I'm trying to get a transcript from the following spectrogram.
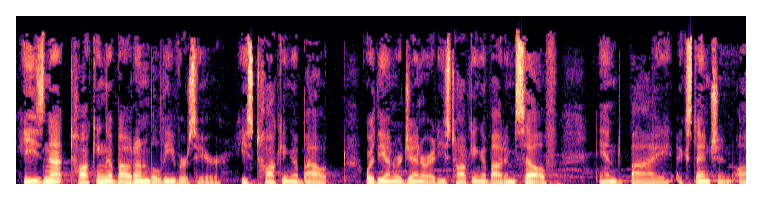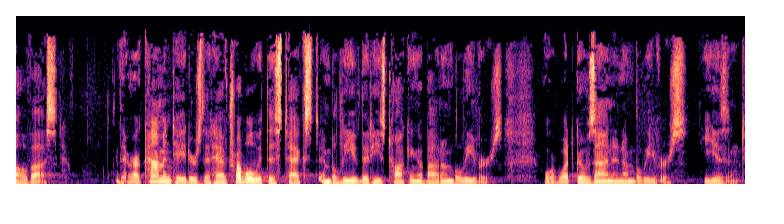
He's not talking about unbelievers here. He's talking about, or the unregenerate, he's talking about himself and by extension, all of us. There are commentators that have trouble with this text and believe that he's talking about unbelievers or what goes on in unbelievers. He isn't.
